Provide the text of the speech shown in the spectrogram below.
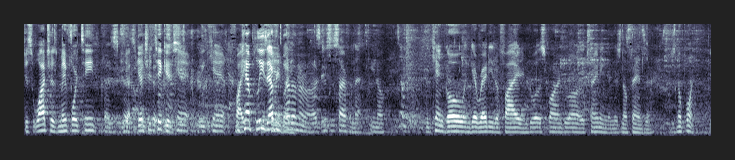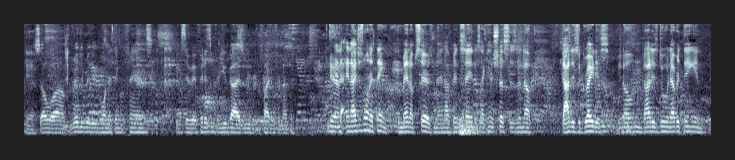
just watch us May 14th. Because Get, get your tickets. We can't, we can't fight. can't please we can't- everybody. No, no, no, no. Just aside from that, you know, we can't go and get ready to fight and do all the sparring, do all the training, and there's no fans there. There's no point. Yeah. So um, really, really want to thank the fans because if, it isn't for you guys, we'd be fighting for nothing. yeah. And, and I just want to thank the man upstairs, man. I've been saying this, I can't stress this enough. God is the greatest, you know. God is doing everything, and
